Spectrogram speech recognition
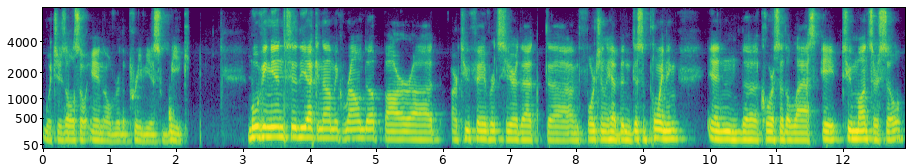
which is also in over the previous week. Moving into the economic roundup, our uh, our two favorites here that uh, unfortunately have been disappointing in the course of the last eight two months or so.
